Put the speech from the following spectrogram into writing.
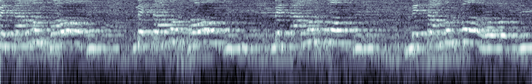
metamorfozy, metamorfozy, metamorfozy, metamorfozy.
